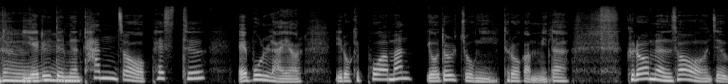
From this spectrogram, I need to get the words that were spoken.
네. 예를 들면 탄저, 패스트, 에볼라열 이렇게 포함한 8종이 들어갑니다. 그러면서 이제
